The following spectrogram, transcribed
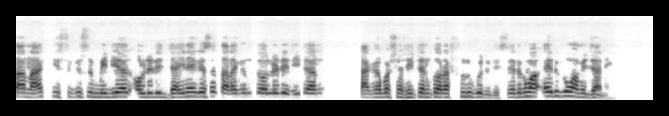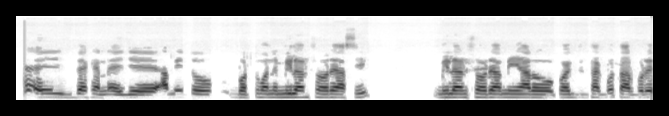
তা না, কিছু কিছু মিডিয়া অলরেডি জাইনা গেছে, তারা কিন্তু অলরেডি রিটার্ন টাকা পয়সা রিটার্ন করা শুরু করে দিচ্ছে এরকম এরকম আমি জানি। এই দেখেন, এই যে আমি তো বর্তমানে মিলান শহরে আছি। মিলান শহরে আমি আরও কয়েকদিন থাকব, তারপরে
